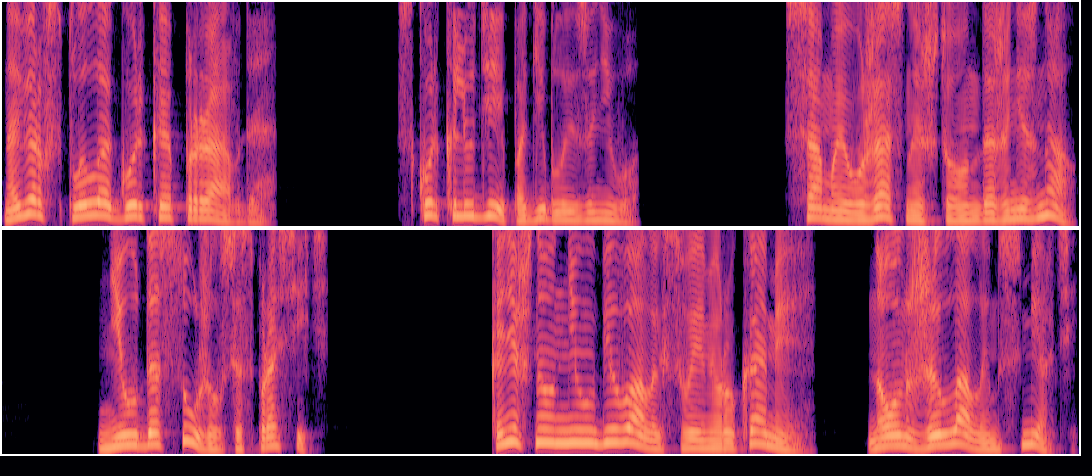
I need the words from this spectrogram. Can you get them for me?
наверх всплыла горькая правда. Сколько людей погибло из-за него? Самое ужасное, что он даже не знал. Не удосужился спросить. Конечно, он не убивал их своими руками, но он желал им смерти.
